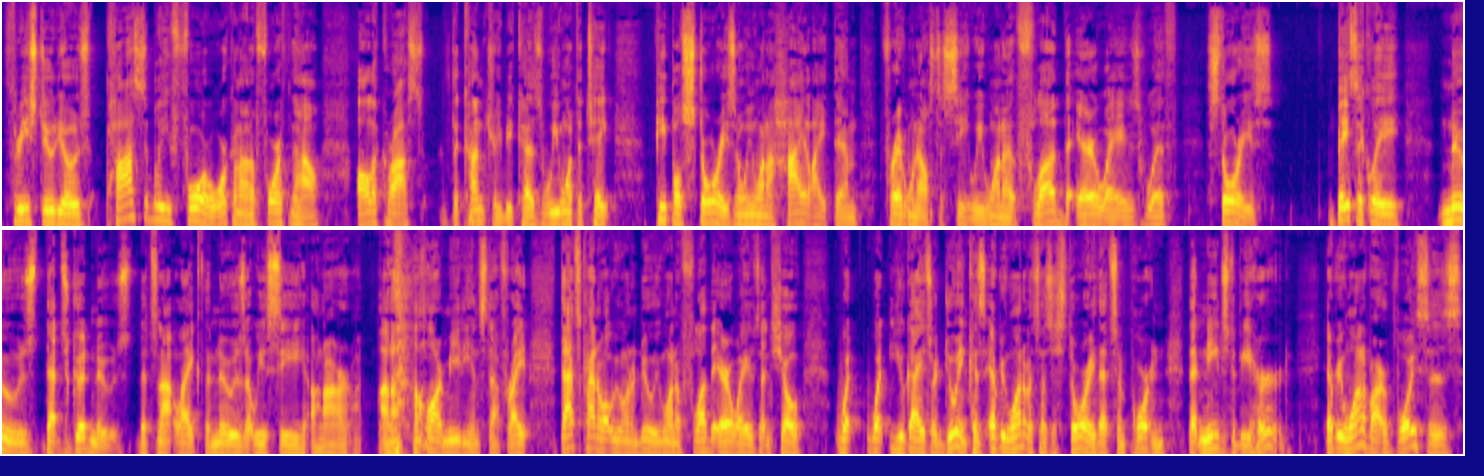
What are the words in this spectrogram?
three studios, possibly four, working on a fourth now, all across the country because we want to take people's stories and we want to highlight them for everyone else to see. We want to flood the airwaves with stories, basically news that's good news. That's not like the news that we see on our on all our media and stuff, right? That's kind of what we want to do. We want to flood the airwaves and show what what you guys are doing because every one of us has a story that's important that needs to be heard. Every one of our voices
